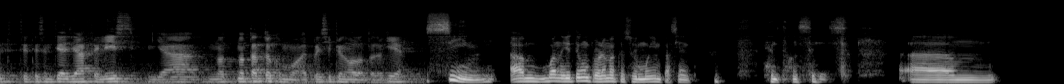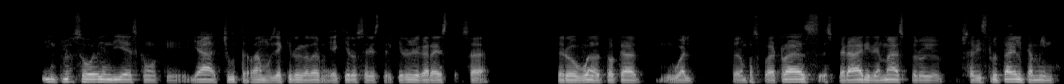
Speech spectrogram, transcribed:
te, sentías ya feliz, ya no, no, tanto como al principio en odontología. Sí, bueno, yo tengo un problema que soy muy impaciente. Entonces, incluso hoy en día es como que ya chuta, vamos, ya quiero graduarme, ya quiero hacer esto, ya quiero llegar a esto. O sea, pero bueno, toca igual dar un paso para atrás, esperar y demás, pero o sea, disfrutar el camino.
